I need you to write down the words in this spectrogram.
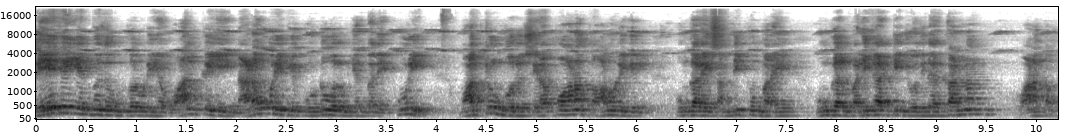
ரேகை என்பது உங்களுடைய வாழ்க்கையை நடைமுறைக்கு கொண்டு வரும் என்பதை கூறி மற்றும் ஒரு சிறப்பான காணொளியில் உங்களை சந்திக்கும் வரை உங்கள் வழிகாட்டி ஜோதிடர் கண்ணன். வணக்கம்.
